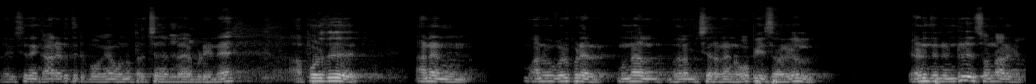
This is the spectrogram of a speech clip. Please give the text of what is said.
தயவு செய்து கார் எடுத்துகிட்டு போங்க ஒன்றும் பிரச்சனை இல்லை அப்படின்னு. அப்பொழுது அண்ணன் மாண்பு உறுப்பினர் முன்னாள் முதலமைச்சர் அண்ணன் ஓபிஎஸ் அவர்கள் எழுந்து நின்று சொன்னார்கள்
